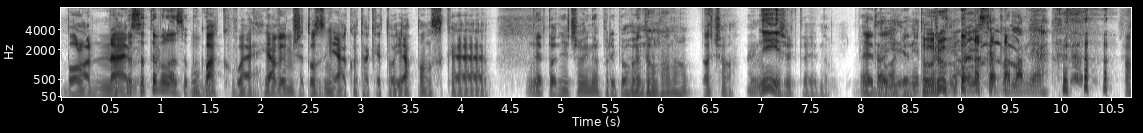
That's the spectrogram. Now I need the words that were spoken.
bola naj... Ako sa to volá? Bubakue. Ja viem, že to znie ako takéto japonské... Mne to niečo iné pripomenulo, no. No čo? Nie, že to je jedno. Jednu agentúru. Je to, je to isté podľa mňa. čo?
